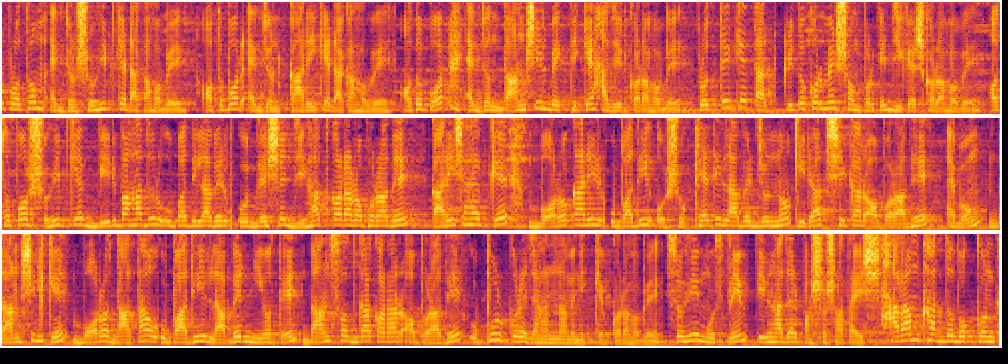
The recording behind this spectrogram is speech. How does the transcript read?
সর্বপ্রথম একজন শহীদকে ডাকা হবে, অতপর একজন কারীকে ডাকা হবে, অতপর একজন দানশীল ব্যক্তিকে হাজির করা হবে। প্রত্যেককে তার কৃতকর্মের সম্পর্কে জিজ্ঞেস করা হবে। অতপর শহীদকে বীর বাহাদুর উপাধি লাভের উদ্দেশ্যে জিহাদ করার অপরাধে, কারি সাহেবকে বড় কারীর উপাধি ও সুখ্যাতি লাভের জন্য কিরাত শিকার অপরাধে এবং দানশীলকে বড় দাতা উপাধি লাভের নিয়তে দান সদ্গা করার অপরাধে উপুর করে জাহান নামে নিক্ষেপ করা হবে। সহি মুসলিম তিন হাজার পাঁচশো সাতাইশ। হারাম খাদ্য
